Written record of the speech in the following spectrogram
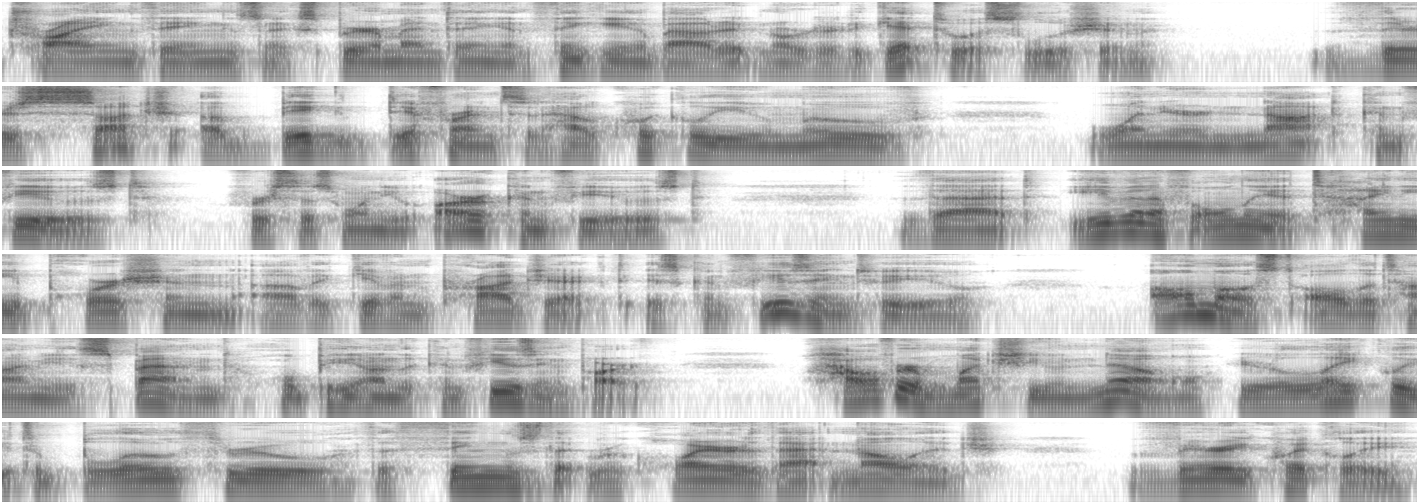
trying things and experimenting and thinking about it in order to get to a solution. There's such a big difference in how quickly you move when you're not confused versus when you are confused that even if only a tiny portion of a given project is confusing to you, almost all the time you spend will be on the confusing part. However much you know, you're likely to blow through the things that require that knowledge very quickly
